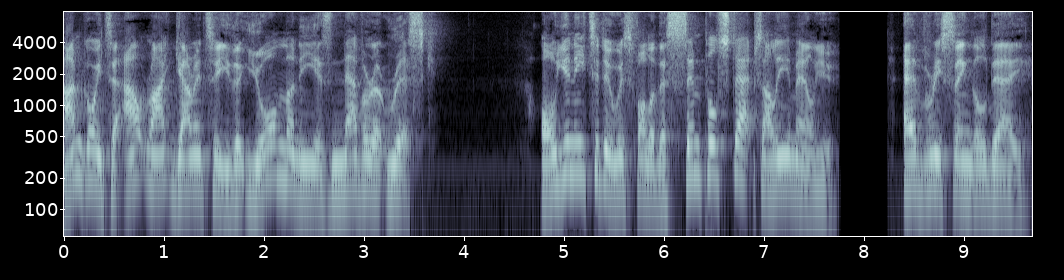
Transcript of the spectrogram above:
I'm going to outright guarantee that your money is never at risk. All you need to do is follow the simple steps I'll email you every single day.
